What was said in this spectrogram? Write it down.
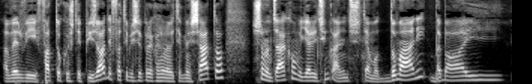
avervi fatto questo episodio, fatemi sapere cosa ne avete pensato. Sono Giacomo, migliore in 5 anni, ci sentiamo domani, bye bye!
